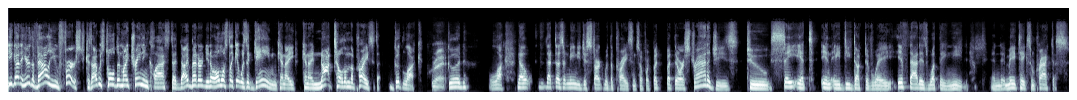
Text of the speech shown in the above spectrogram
you got to hear the value first, because I was told in my training class that I better, you know, almost like it was a game. Can I, can I not tell them the price? Good luck. Right. Good luck. Now, that doesn't mean you just start with the price and so forth, but but there are strategies to say it in a deductive way if that is what they need. And it may take some practice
